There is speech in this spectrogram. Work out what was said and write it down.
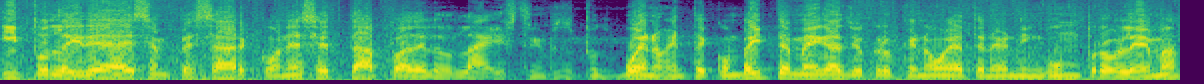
Y pues la idea es empezar con esa etapa de los live streams. Pues bueno, gente, con 20 megas yo creo que no voy a tener ningún problema.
